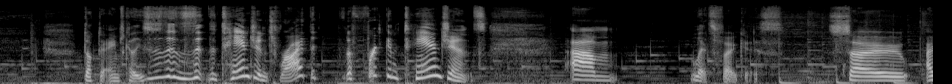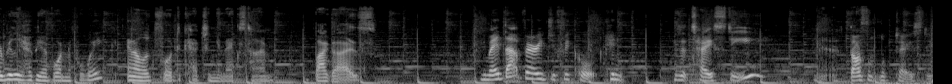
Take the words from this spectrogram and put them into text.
Dr. Ames Kelly. This is the, the tangents, right? The, the freaking tangents. Um, let's focus. So, I really hope you have a wonderful week, and I look forward to catching you next time. Bye, guys. You made that very difficult. Can Is it tasty? Yeah, doesn't look tasty.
